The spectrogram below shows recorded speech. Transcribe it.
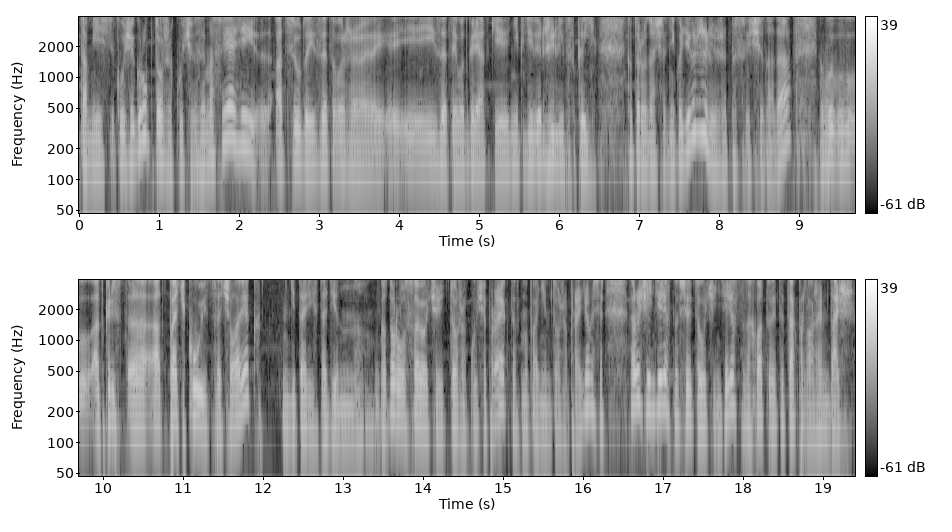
Там есть куча групп, тоже куча взаимосвязей. Отсюда из этого же, из этой вот грядки Ник Дивержилевской, которая у нас сейчас Нику Дивержиле же посвящена, да, вы- открест- э, отпачкуется человек, гитарист один, у которого, в свою очередь, тоже куча проектов, мы по ним тоже пройдемся. Короче, интересно, все это очень интересно, захватывает, и так продолжаем дальше.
